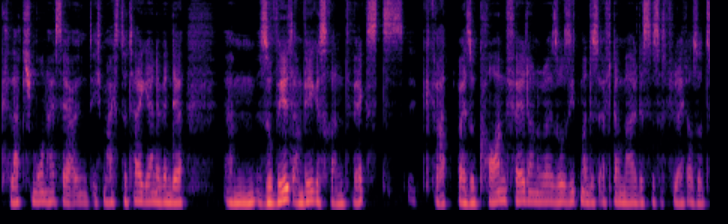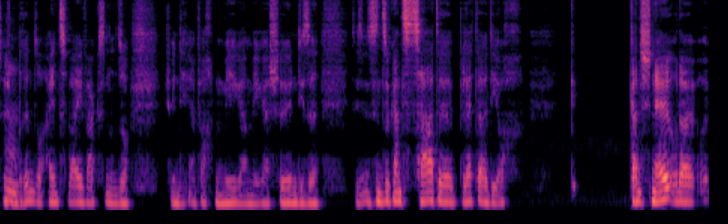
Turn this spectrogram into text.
Klatschmohn heißt der. Und ich mag es total gerne, wenn der ähm, so wild am Wegesrand wächst. Gerade bei so Kornfeldern oder so sieht man das öfter mal. Das ist vielleicht auch so hm. zwischendrin, mhm. so ein, zwei wachsen und so. Finde ich einfach mega, mega schön. Diese, das sind so ganz zarte Blätter, die auch ganz schnell oder äh,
